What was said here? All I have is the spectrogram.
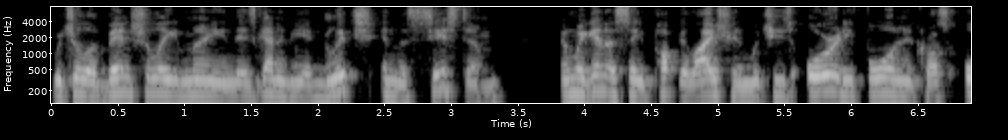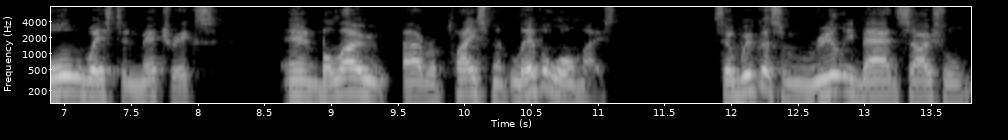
which will eventually mean there's going to be a glitch in the system, and we're going to see population which is already falling across all Western metrics and below uh, replacement level almost. So we've got some really bad social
